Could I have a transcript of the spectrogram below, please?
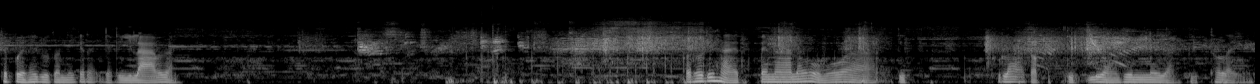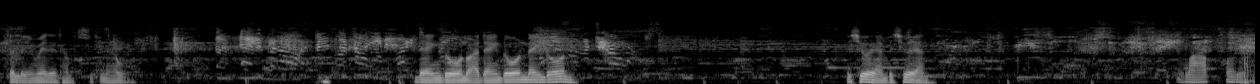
จะเปิดให้ดูตอนนี้ก็ได้ อยากลีลาไว้ก่อน ขอโทษที่หายไปนานนะผมเพราะว่าติดธุระกับติดเรื่องที่ไม่อยากติดเท่าไหร่ ก็เลยไม่ได้ทำคลิปนะครับผมแดงโดนว่ะแดงโดน แดงโดน ไปช่วยกัน ไปช่วยกัน วาร์ปก็หลัง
